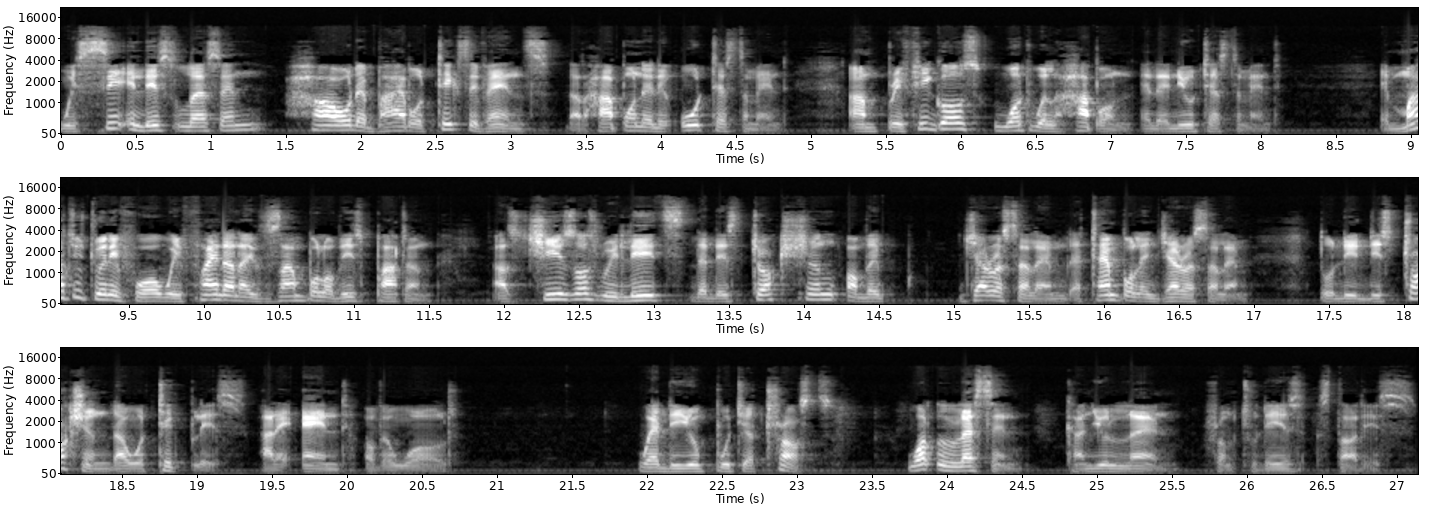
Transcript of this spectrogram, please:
We see in this lesson how the Bible takes events that happened in the Old Testament and prefigures what will happen in the New Testament. In Matthew 24, we find an example of this pattern as Jesus relates the destruction of the Jerusalem, the temple in Jerusalem, to the destruction that will take place at the end of the world. Where do you put your trust? What lesson can you learn from today's studies.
